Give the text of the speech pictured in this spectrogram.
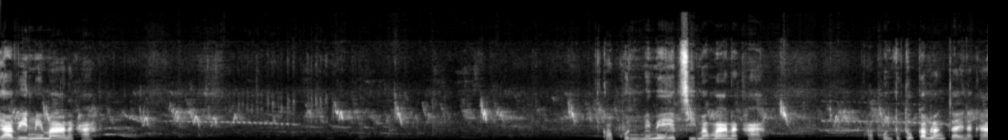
ย่าเวนไม่มานะคะ ขอบคุณแม่แม่เอฟซีมาก ๆ นะคะ ขอบคุณทุก ๆกำลังใจนะคะ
